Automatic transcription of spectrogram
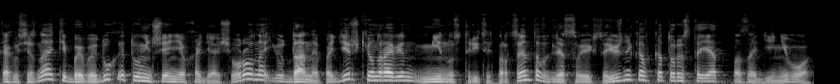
Как вы все знаете, боевой дух это уменьшение входящего урона, и у данной поддержки он равен минус 30% для своих союзников, которые стоят позади него.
